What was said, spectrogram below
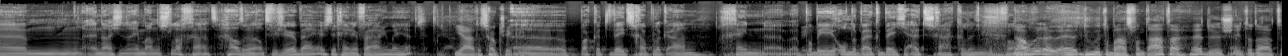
um, en als je dan eenmaal aan de slag gaat, haal er een adviseur bij als je er geen ervaring mee hebt. Ja, ja dat zou ik zeker. Uh, pak het wetenschappelijk aan. Geen, uh, probeer je onderbuik een beetje uit te schakelen in ieder geval. Nou, doe het op basis van data. Hè? Dus ja. inderdaad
